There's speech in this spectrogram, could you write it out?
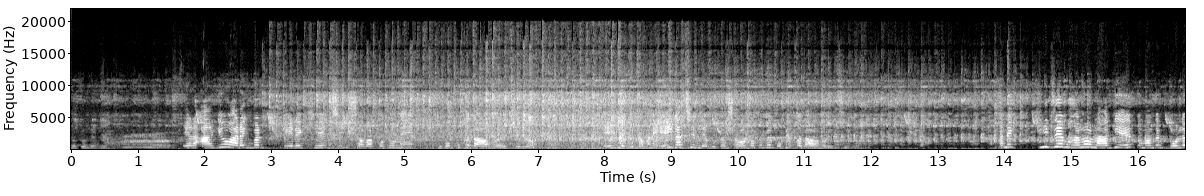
দুটো লেবু। এর আগেও আরেকবার পেরে খেয়েছি, সবার প্রথমে গপুকে দেওয়া হয়েছিল। এই লেবুটা মানে এই গাছের লেবুটা, সবার প্রথমে গপুকে দেওয়া হয়েছিল। মানে কি যে ভালো লাগে, তোমাদের বলে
